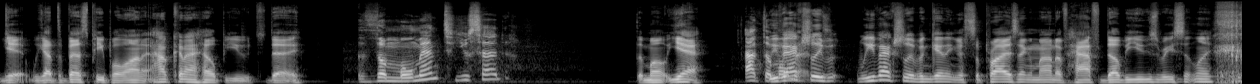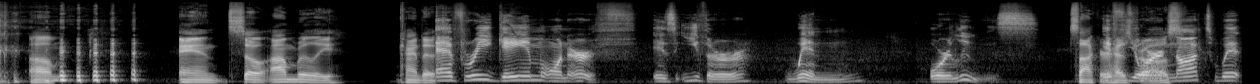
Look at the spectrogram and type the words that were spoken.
get we got the best people on it how can i help you today The moment you said the mo yeah at the we've moment. actually we've actually been getting a surprising amount of half W's recently, um, and so I'm really kind of every game on Earth is either win or lose. soccer if has you're draws. not with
